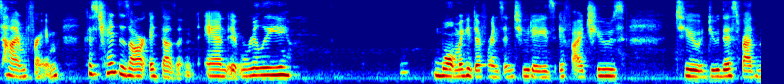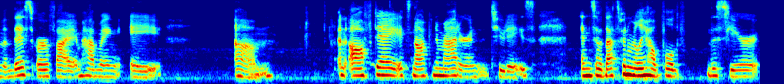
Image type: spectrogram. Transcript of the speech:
time frame. Because chances are it doesn't. And it really won't make a difference in two days if I choose to do this rather than this or if I am having a um, an off day it's not going to matter in two days and so that's been really helpful this year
